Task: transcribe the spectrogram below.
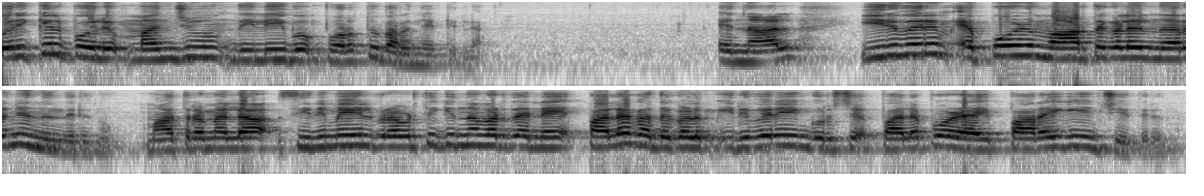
ഒരിക്കൽ പോലും മഞ്ജുവും ദിലീപും പുറത്തു പറഞ്ഞിട്ടില്ല. എന്നാൽ ഇരുവരും എപ്പോഴും വാർത്തകളിൽ നിറഞ്ഞു നിന്നിരുന്നു. മാത്രമല്ല സിനിമയിൽ പ്രവർത്തിക്കുന്നവർ തന്നെ പല കഥകളും ഇരുവരെയും കുറിച്ച് പലപ്പോഴായി പറയുകയും ചെയ്തിരുന്നു.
